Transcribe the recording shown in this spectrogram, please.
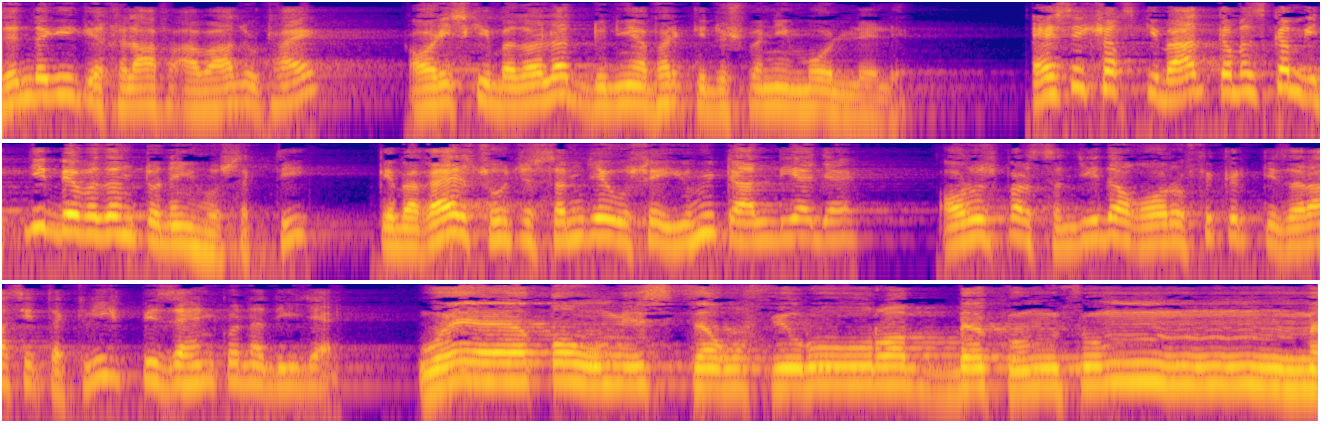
زندگی کے خلاف آواز اٹھائے اور اس کی بدولت دنیا بھر کی دشمنی مول لے لے۔ ایسے شخص کی بات کم از کم اتنی بے وزن تو نہیں ہو سکتی کہ بغیر سوچ سمجھے اسے یوں ہی ٹال دیا جائے۔ اور اس پر سنجیدہ غور و فکر کی ذرا سی تکلیف بھی ذہن کو نہ دی جائے۔ وَيَا قَوْمِ اسْتَغْفِرُوا رَبَّكُمْ ثُمَّ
